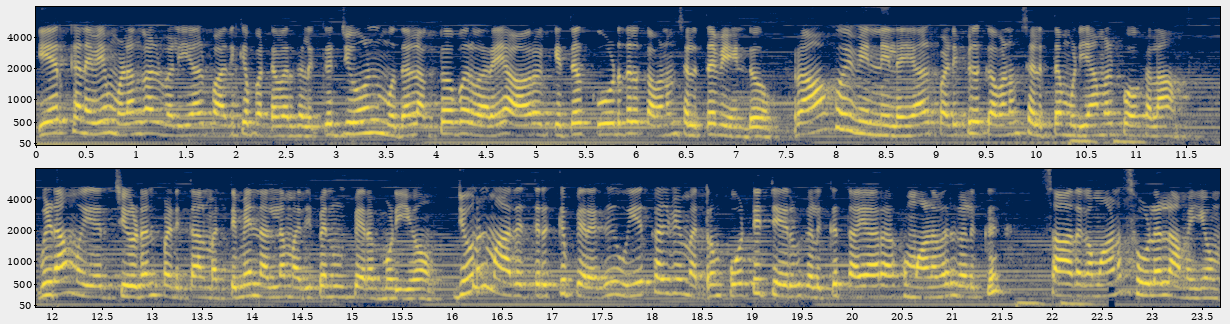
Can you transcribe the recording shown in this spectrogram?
ஏற்கனவே முழங்கால் வலியால் பாதிக்கப்பட்டவர்களுக்கு ஜூன் முதல் அக்டோபர் வரை ஆரோக்கியத்தில் கூடுதல் கவனம் செலுத்த வேண்டும். ராகுவின் நிலையால் படிப்பில் கவனம் செலுத்த முடியாமல் போகலாம். விடாமுயற்சியுடன் படித்தால் மட்டுமே நல்ல மதிப்பெண் பெற முடியும். ஜூன் மாதத்திற்கு பிறகு உயர்கல்வி மற்றும் போட்டித் தேர்வுகளுக்கு தயாராகும் மாணவர்களுக்கு சாதகமான சூழல் அமையும்.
